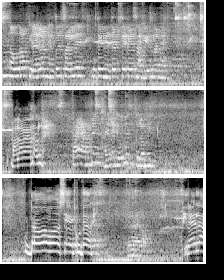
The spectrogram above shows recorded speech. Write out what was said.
नवरा फिरायला नेतोय चालले. कुठे नेतात ते काही सांगितलं नाही. मला काय आणाल? काय आणते? ना खायला घेऊन येते तुला मी. कुठं हो? सेट कुठं? फिरायला?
